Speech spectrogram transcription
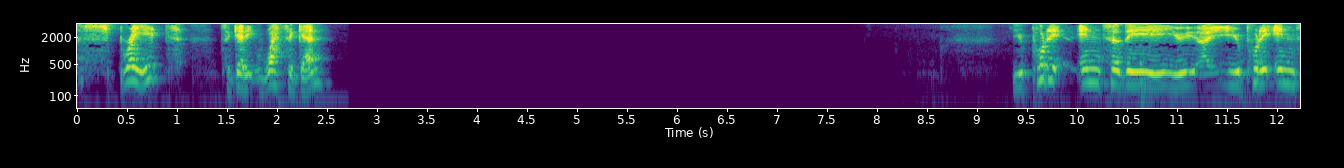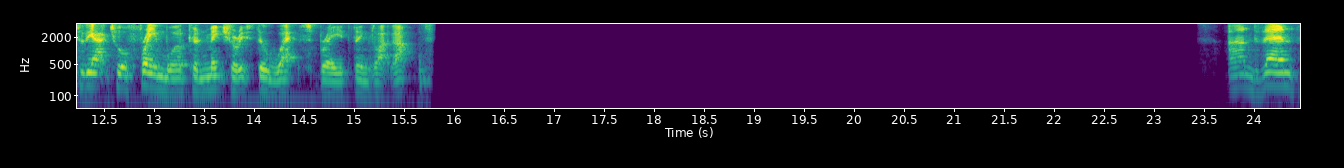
spray it to get it wet again. You put it into the you uh, you put it into the actual framework and make sure it's still wet sprayed things like that. And then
